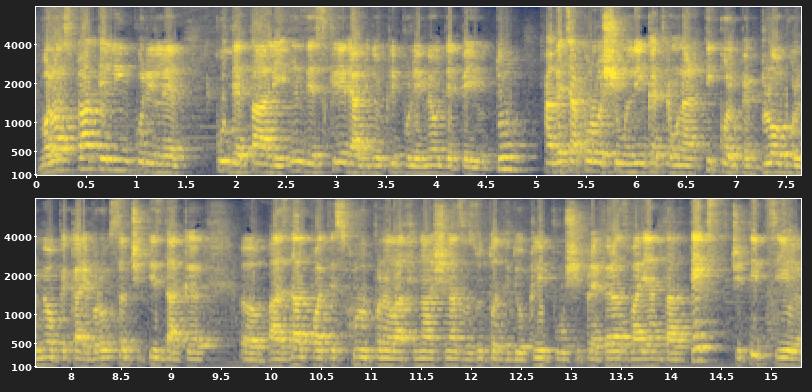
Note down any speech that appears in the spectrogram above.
Vă las toate linkurile cu detalii în descrierea videoclipului meu de pe YouTube. Aveți acolo și un link către un articol pe blogul meu pe care vă rog să-l citiți dacă uh, ați dat poate scroll până la final și n-ați văzut tot videoclipul și preferați varianta text. Citiți uh,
